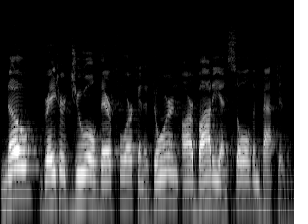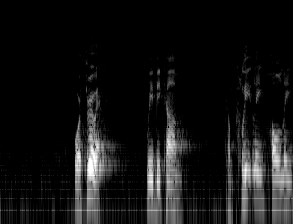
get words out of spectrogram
no greater jewel, therefore, can adorn our body and soul than baptism. For through it, we become completely holy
